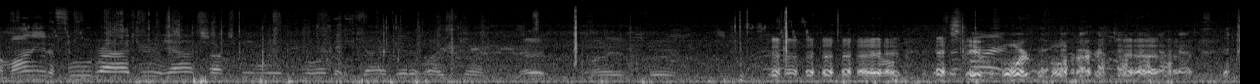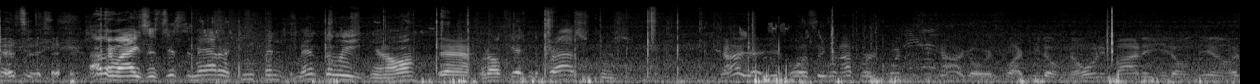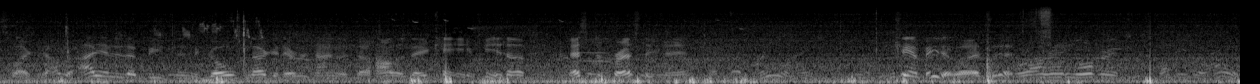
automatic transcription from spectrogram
money, the food, Roger. Yeah, it sucks being away from home, but you gotta get it while you can. Hey, money and food. That's the important part. That's it. Otherwise, it's just a matter of keeping mentally, you know, Yeah. without getting depressed. 'cause Now, yeah, yeah, well, see, when I first went to Chicago, it's like you don't know anybody. You don't, you know, it's like I, ended up eating in the gold nugget every time that the holiday came. You know, that's depressing, man. You can't beat it. Well, that's it. we're already over at Bucky's Ohio.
